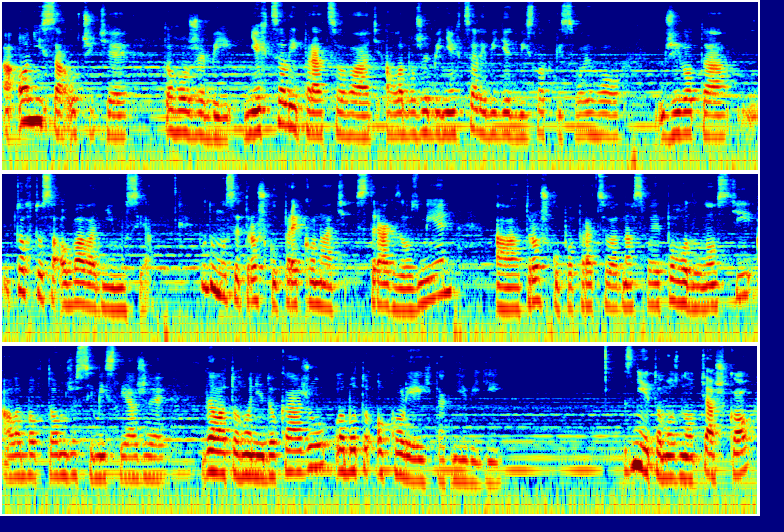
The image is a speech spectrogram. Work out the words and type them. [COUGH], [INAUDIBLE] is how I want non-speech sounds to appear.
A oni sa určite toho, že by nechceli pracovať alebo že by nechceli vidieť výsledky svojho života, tohto sa obávať nemusia. Budú musieť trošku prekonať strach zo zmien a trošku popracovať na svojej pohodlnosti alebo v tom, že si myslia, že veľa toho nedokážu, lebo to okolie ich tak nevidí. Znie to možno ťažko,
